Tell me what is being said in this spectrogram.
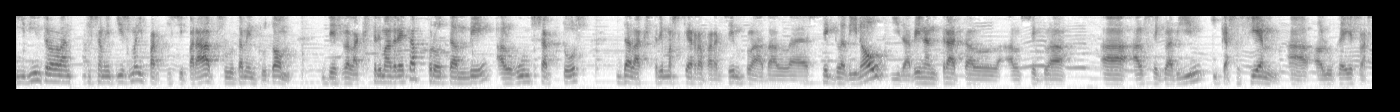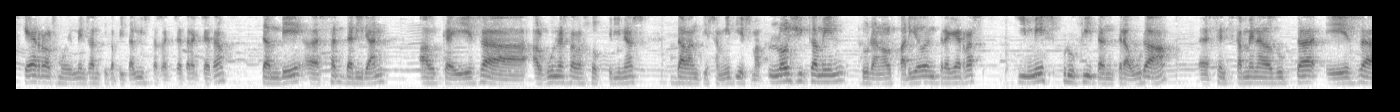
i dintre de l'antisemitisme hi participarà absolutament tothom, des de l'extrema dreta, però també alguns sectors de l'extrema esquerra, per exemple, del segle XIX i de ben entrat al, al segle eh, al segle XX i que associem a, a el que és l'esquerra, els moviments anticapitalistes, etc etc, també eh, s'adheriran al que és eh, algunes de les doctrines de l'antisemitisme. Lògicament, durant el període entre guerres, qui més profit en traurà, eh, sense cap mena de dubte, és eh,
